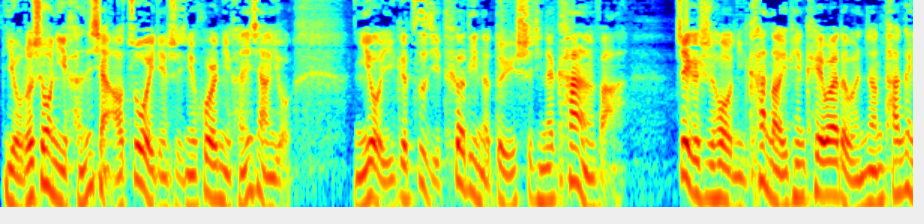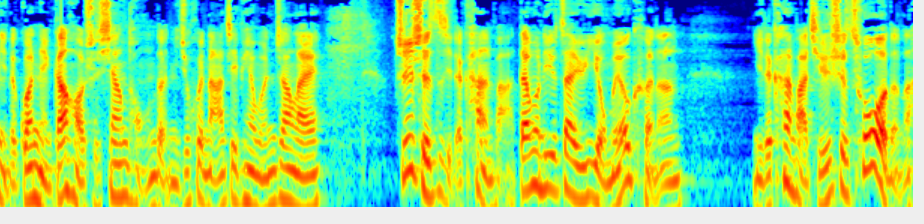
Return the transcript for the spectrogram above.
有的时候你很想要做一件事情，或者你很想有你有一个自己特定的对于事情的看法。这个时候，你看到一篇 K Y 的文章，它跟你的观点刚好是相同的，你就会拿这篇文章来支持自己的看法。但问题就在于有没有可能你的看法其实是错的呢？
